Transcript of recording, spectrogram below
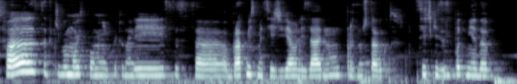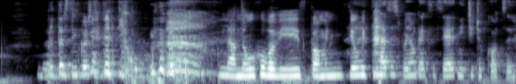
това са такива мои спомени, които нали, с а, брат ми сме си изживявали заедно през нощта, докато всички заспът, ние да претърсим къщата тихо. Да, много хубави спомени. Силви ти. Аз си спомням как съседът ни Чичо Коце.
